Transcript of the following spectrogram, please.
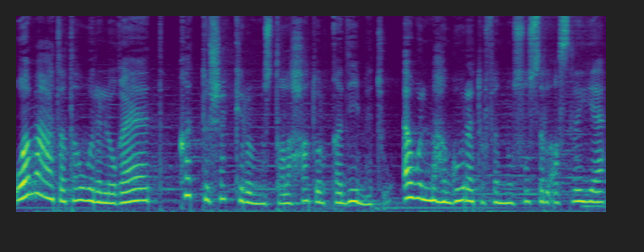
ومع تطور اللغات قد تشكل المصطلحات القديمة أو المهجورة في النصوص الأصلية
